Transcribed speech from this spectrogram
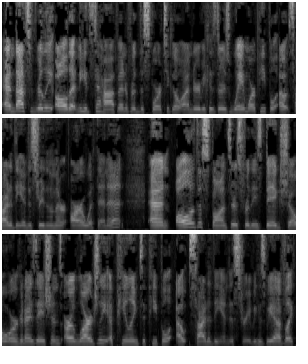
And that's really all that needs to happen for the sport to go under because there's way more people outside of the industry than there are within it. And all of the sponsors for these big show organizations are largely appealing to people outside of the industry because we have like,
